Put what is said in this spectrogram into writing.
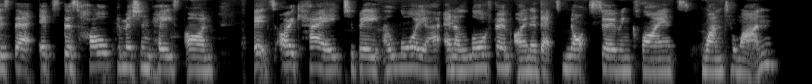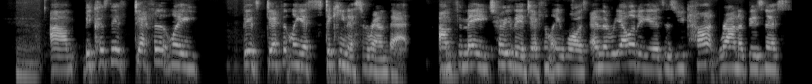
is that it's this whole permission piece on it's okay to be a lawyer and a law firm owner that's not serving clients one to one. Hmm. Um, because there's definitely there's definitely a stickiness around that. Um, for me too, there definitely was. And the reality is, is you can't run a business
